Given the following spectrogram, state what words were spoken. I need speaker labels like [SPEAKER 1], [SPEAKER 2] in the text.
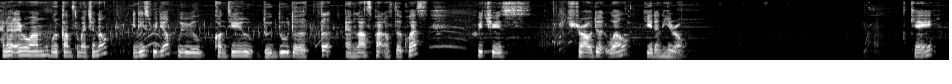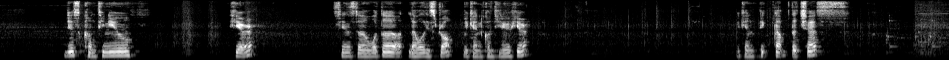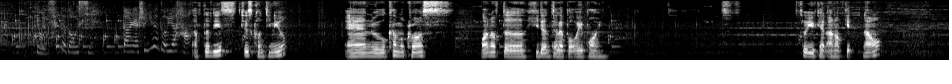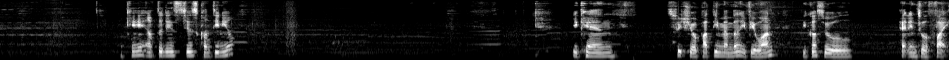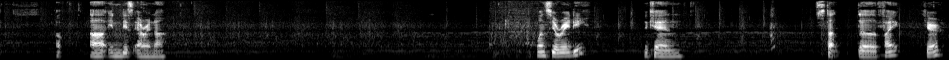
[SPEAKER 1] Hello everyone, welcome to my channel. In this video, we will continue to do the third and last part of the quest, which is Shrouded Vale Hidden Hero. Okay, just continue here. Since the water level is dropped, we can continue here. We can pick up the chest After this, just continue and we will come across one of the hidden teleport waypoint. So you can unlock it now. Okay, after this, just continue. You can switch your party member if you want because we will head into a fight uh, in this arena. Once you're ready, you can start the fight here.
